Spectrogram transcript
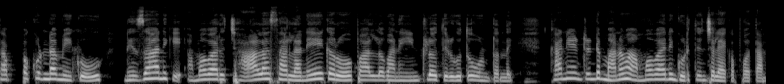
తప్పకుండా మీకు నిజానికి అమ్మవారు చాలాసార్లు అనేక రూపాల్లో మన ఇంట్లో తిరుగుతూ ఉంటుంది. కానీ ఏంటంటే మనం అమ్మవారిని గుర్తించలేకపోతాం.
